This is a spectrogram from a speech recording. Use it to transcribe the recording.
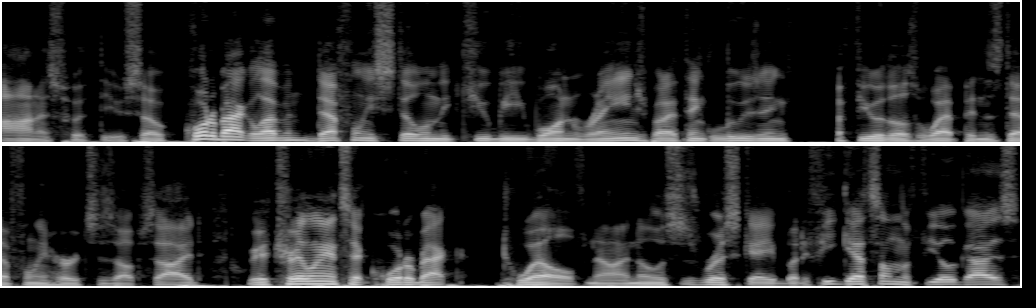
honest with you. So, quarterback 11, definitely still in the QB1 range, but I think losing a few of those weapons definitely hurts his upside. We have Trey Lance at quarterback 12. Now, I know this is risque, but if he gets on the field, guys,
